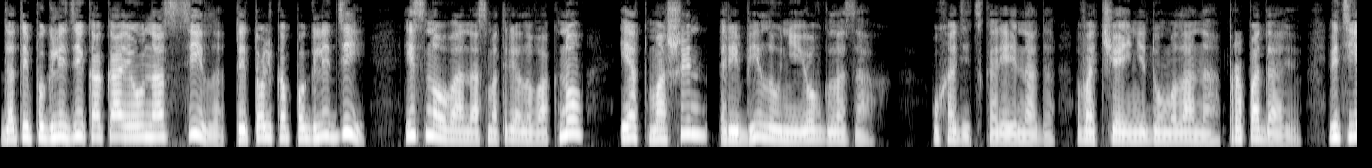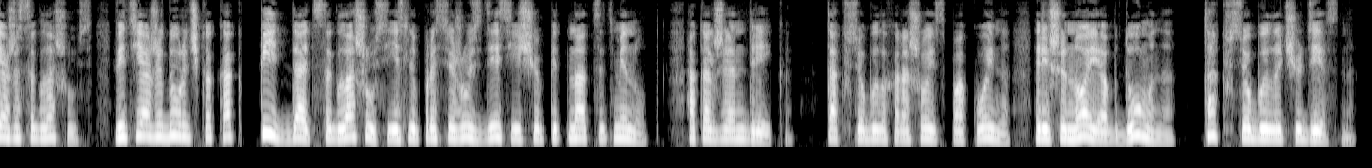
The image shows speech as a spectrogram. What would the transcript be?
Да ты погляди, какая у нас сила! Ты только погляди!» И снова она смотрела в окно, и от машин рябило у нее в глазах. «Уходить скорее надо», — в отчаянии думала она. «Пропадаю. Ведь я же соглашусь. Ведь я же, дурочка, как пить дать соглашусь, если просижу здесь еще пятнадцать минут. А как же Андрейка? Так все было хорошо и спокойно, решено и обдумано. Так все было чудесно.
